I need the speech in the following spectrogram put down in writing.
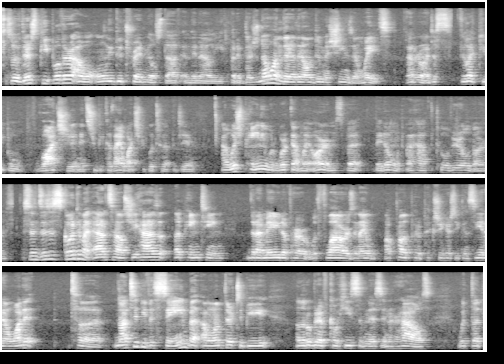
So if there's people there, I will only do treadmill stuff and then I'll leave. But if there's no one there, then I'll do machines and weights. I don't know, I just feel like people watch you and it's true because I watch people too at the gym. I wish painting would work out my arms, but they don't. I have 12 year old arms. Since this is going to my aunt's house, she has a painting that I made of her with flowers, and I, I'll probably put a picture here so you can see, and I want it to, not to be the same, but I want there to be a little bit of cohesiveness in her house with the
